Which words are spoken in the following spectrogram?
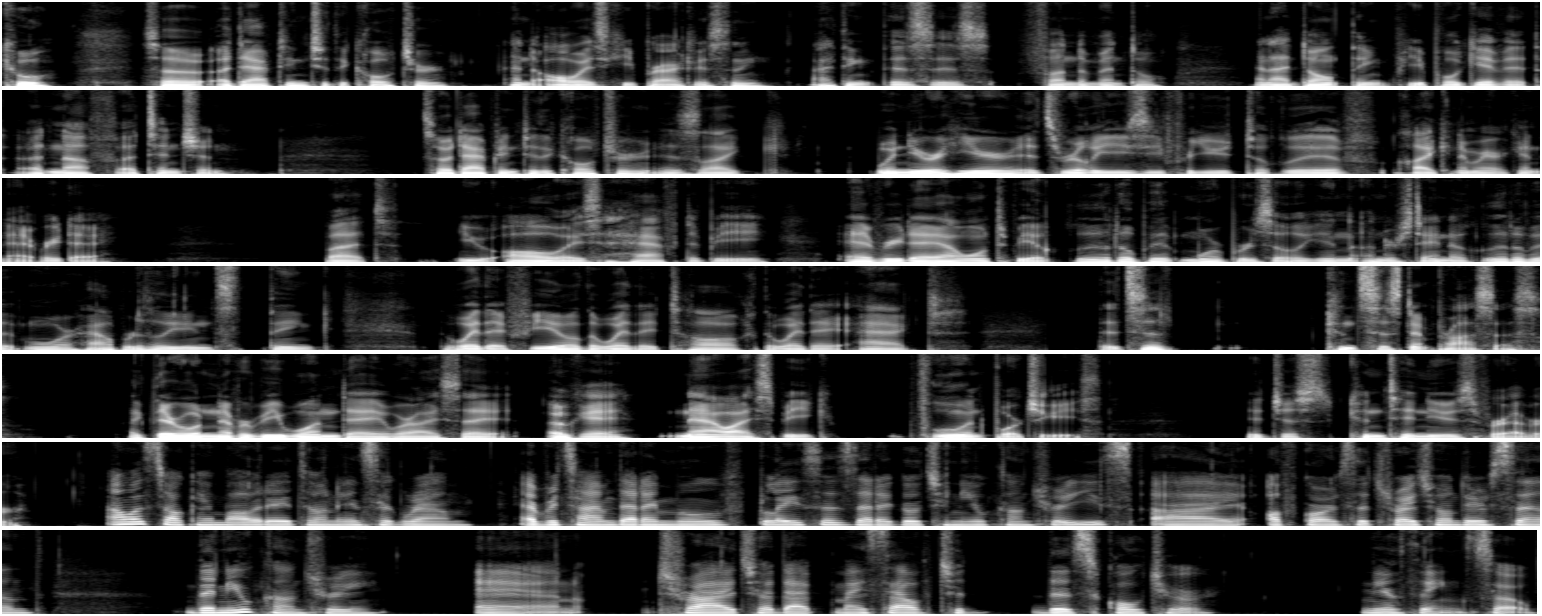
Cool. So adapting to the culture and always keep practicing. I think this is fundamental. And I don't think people give it enough attention. So adapting to the culture is like when you're here, it's really easy for you to live like an American every day. But you always have to be every day I want to be a little bit more Brazilian, understand a little bit more how Brazilians think, the way they feel, the way they talk, the way they act. It's a consistent process. Like there will never be one day where I say, okay, now I speak fluent Portuguese. It just continues forever. I was talking about it on Instagram. Every time that I move places, that I go to new countries, I, of course, I try to understand the new country and try to adapt myself to this culture, new things. So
